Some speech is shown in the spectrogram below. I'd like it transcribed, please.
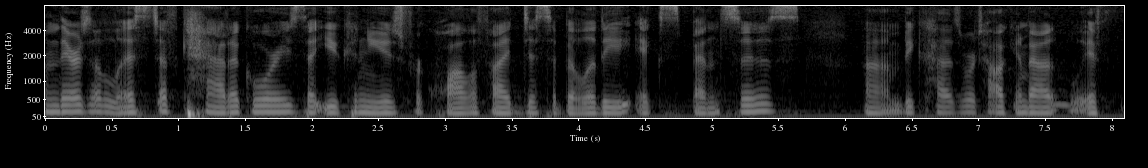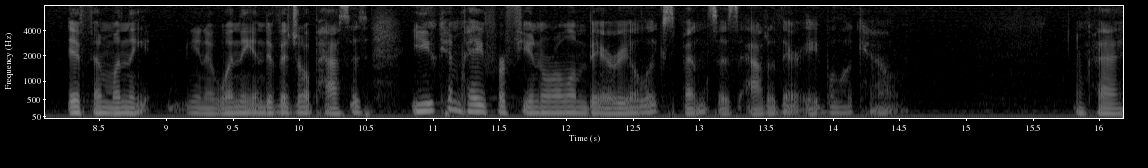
and there's a list of categories that you can use for qualified disability expenses. Um, because we're talking about if, if and when the, you know, when the individual passes, you can pay for funeral and burial expenses out of their ABLE account. Okay.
